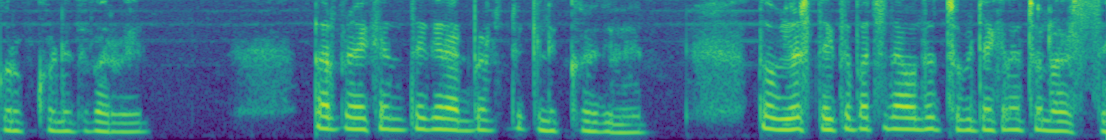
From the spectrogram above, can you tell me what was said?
গ্রুপ করে নিতে পারবেন। তারপর এখান থেকে রাইট বাটনে ক্লিক করে দেবেন। তো ভিউয়ার্স, দেখতে পাচ্ছেন আমাদের ছবিটা এখানে চলে আসছে।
